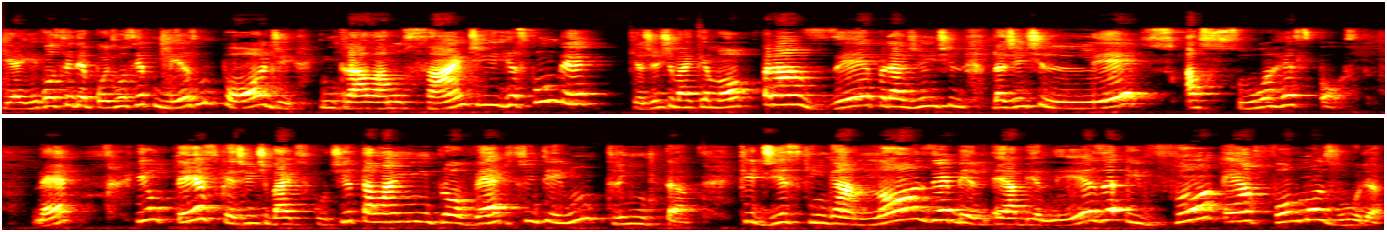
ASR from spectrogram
E aí você depois você mesmo pode entrar lá no site e responder. Que a gente vai ter o maior prazer pra gente, da gente ler a sua resposta, né? E o texto que a gente vai discutir está lá em Provérbios 31, 30, que diz que enganosa é, é a beleza e vã é a formosura.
